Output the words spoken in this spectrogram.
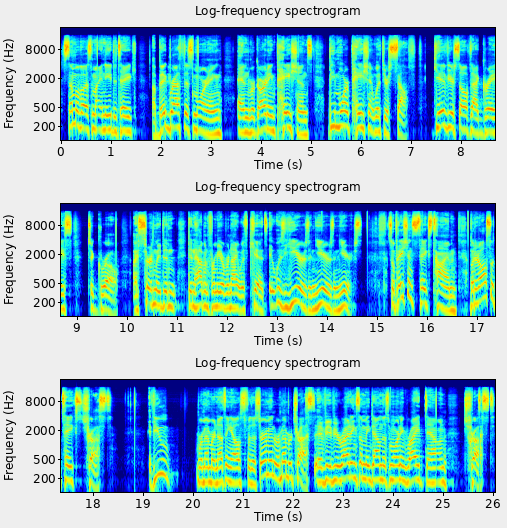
Some of us might need to take a big breath this morning and regarding patience, be more patient with yourself. Give yourself that grace to grow. I certainly didn't didn't happen for me overnight with kids. It was years and years and years. So patience takes time, but it also takes trust. If you remember nothing else for the sermon, remember trust. If, if you're writing something down this morning, write down trust.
